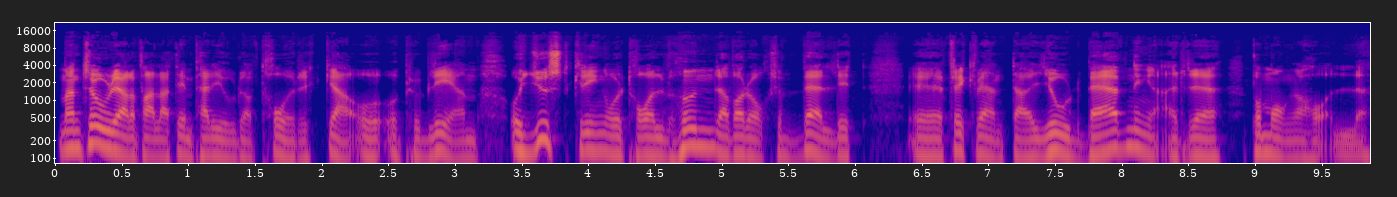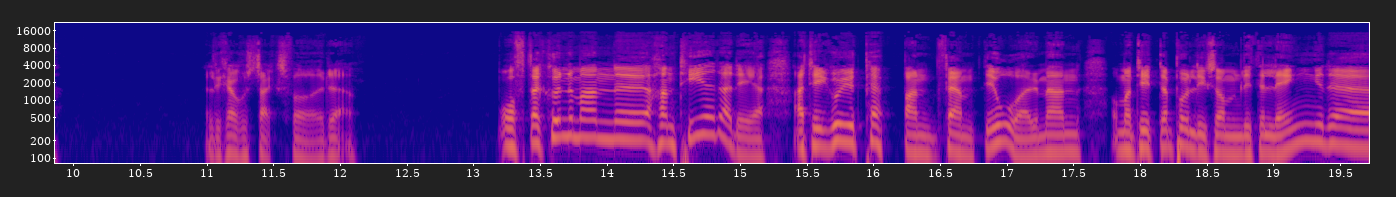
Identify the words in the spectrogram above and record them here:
man tror i alla fall att det är en period av torka och, och problem. Och just kring år 1200 var det också väldigt eh, frekventa jordbävningar eh, på många håll. Eller kanske strax före. Ofta kunde man eh, hantera det, att det går ju ett peppan 50 år, men om man tittar på liksom lite längre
